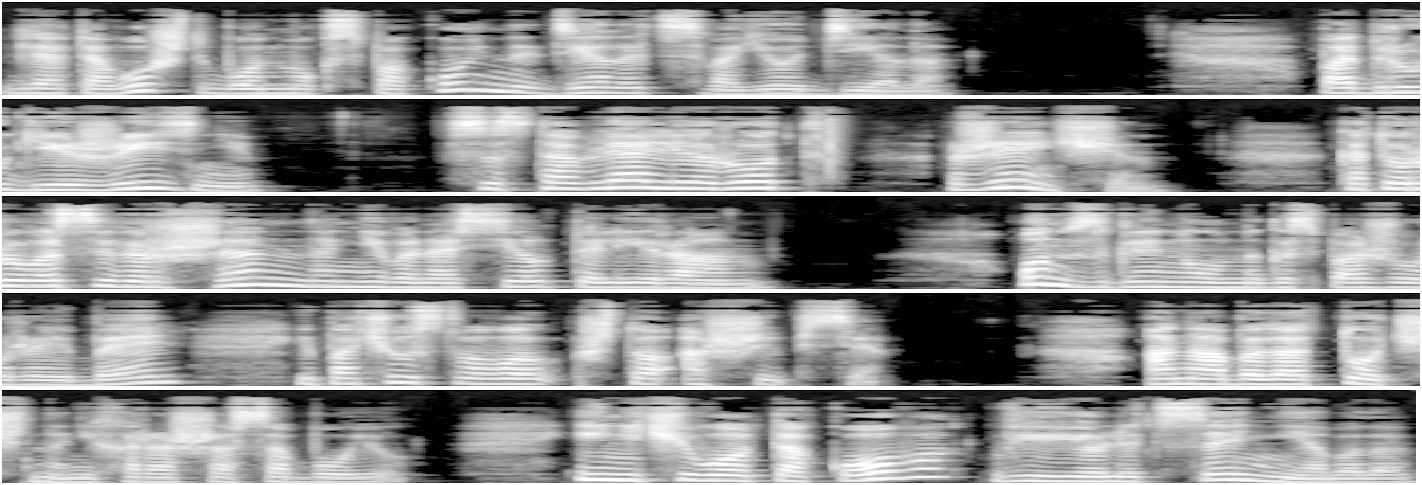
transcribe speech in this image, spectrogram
для того, чтобы он мог спокойно делать свое дело. Подруги жизни составляли род женщин, которого совершенно не выносил Толеран. Он взглянул на госпожу Рейбель и почувствовал, что ошибся. Она была точно не хороша собою, и ничего такого в ее лице не было.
